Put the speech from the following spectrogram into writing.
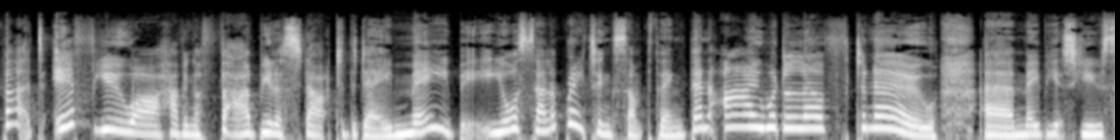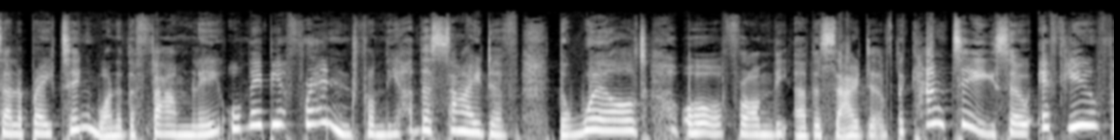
But if you are having a fabulous start to the day, maybe you're celebrating something, then I would love to know. Uh, maybe it's you celebrating celebrating one of the family or maybe a friend from the other side of the world or from the other side of the county. So if you've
